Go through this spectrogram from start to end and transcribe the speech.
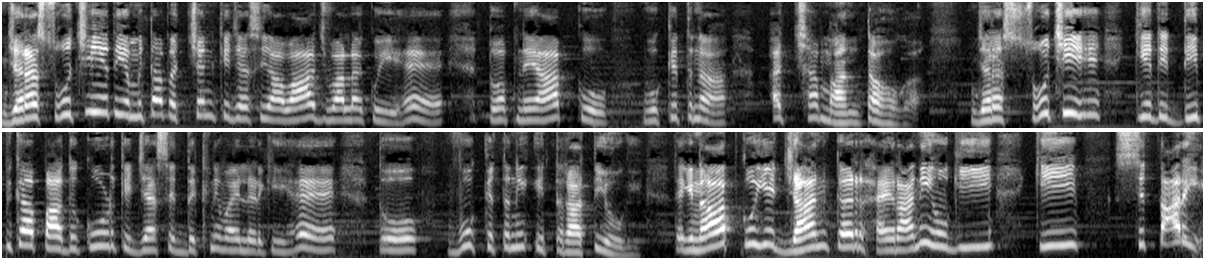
जरा सोचिए, यदि अमिताभ बच्चन के जैसी आवाज़ वाला कोई है तो अपने आप को वो कितना अच्छा मानता होगा। जरा सोचिए कि यदि दीपिका पादुकोण के जैसे दिखने वाली लड़की है तो वो कितनी इतराती होगी। लेकिन आपको ये जानकर हैरानी होगी कि सितारे,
